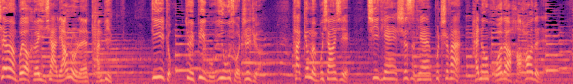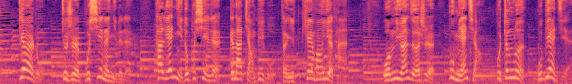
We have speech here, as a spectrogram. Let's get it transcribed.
千万不要和以下两种人谈辟谷第一种对辟谷一无所知者他根本不相信七天十四天不吃饭还能活得好好的人。第二种就是不信任你的人他连你都不信任跟他讲辟谷等于天方夜谭。我们的原则是不勉强不争论不辩解。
